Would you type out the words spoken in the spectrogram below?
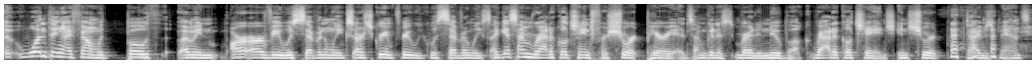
uh, one thing I found with both, I mean, our RV was seven weeks, our screen free week was seven weeks. I guess I'm radical change for short periods. I'm going to write a new book, Radical Change in Short Time Spans.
